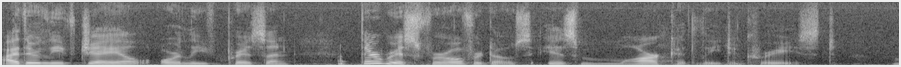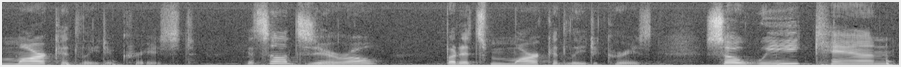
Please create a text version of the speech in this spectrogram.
either leave jail or leave prison, their risk for overdose is markedly decreased. markedly decreased. It's not zero, but it's markedly decreased. So we can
